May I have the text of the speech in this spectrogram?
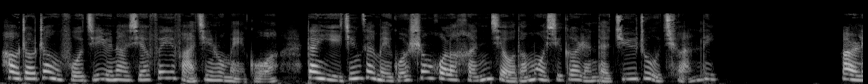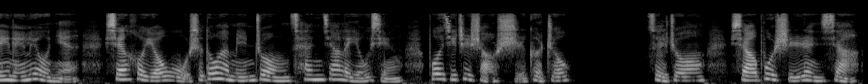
号召政府给予那些非法进入美国但已经在美国生活了很久的墨西哥人的居住权利。二零零六年，先后有五十多万民众参加了游行，波及至少十个州。最终，小布什任下，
